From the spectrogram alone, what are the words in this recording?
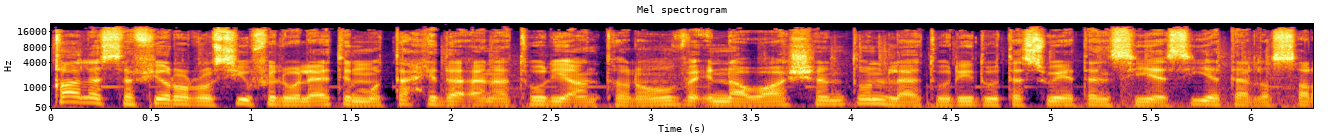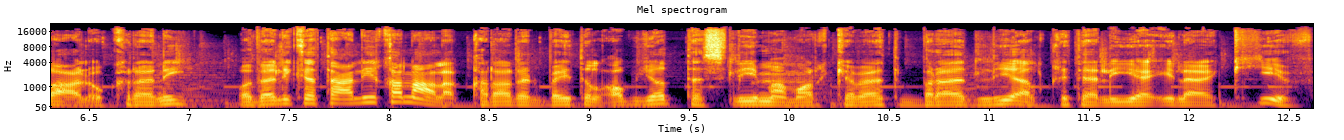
قال السفير الروسي في الولايات المتحدة أناتولي أنتونوف إن واشنطن لا تريد تسوية سياسية للصراع الأوكراني وذلك تعليقا على قرار البيت الأبيض تسليم مركبات برادلي القتالية إلى كييف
